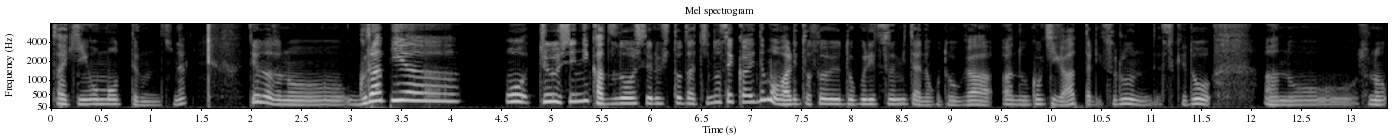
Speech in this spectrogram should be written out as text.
最近思ってるんですね。っていうのは、その、グラビアを中心に活動してる人たちの世界でも割とそういう独立みたいなことが、あの、動きがあったりするんですけど、あの、その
